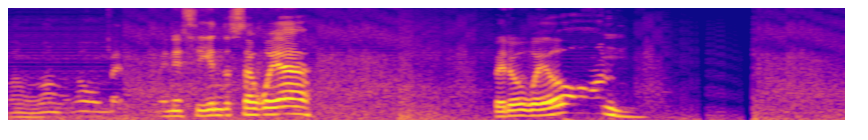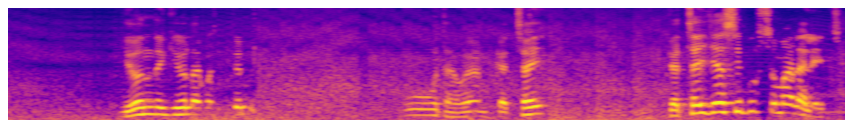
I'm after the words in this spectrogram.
Vamos, vamos, vamos, vamos. Viene siguiendo esa weá. Pero weón. ¿Y dónde quedó la cuestión? Puta weón, ¿cachai? ¿Cachai? Ya se puso mala leche.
